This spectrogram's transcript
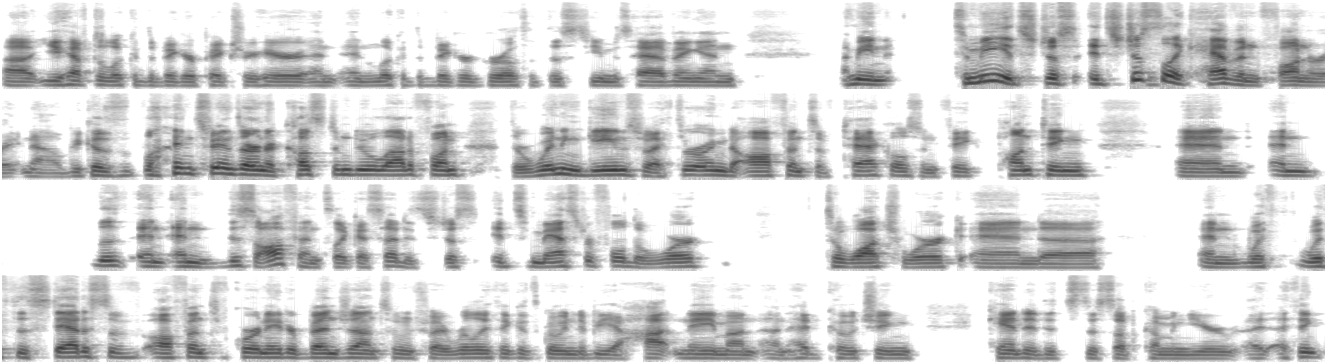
uh, you have to look at the bigger picture here and and look at the bigger growth that this team is having. And I mean, to me, it's just it's just like having fun right now because Lions fans aren't accustomed to a lot of fun. They're winning games by throwing to offensive tackles and fake punting, and and and and this offense, like I said, it's just it's masterful to work to watch work and uh and with with the status of offensive coordinator Ben Johnson, which I really think is going to be a hot name on, on head coaching candidates this upcoming year, I, I, think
